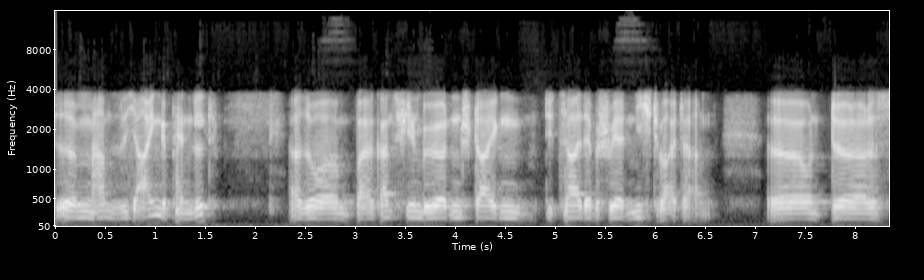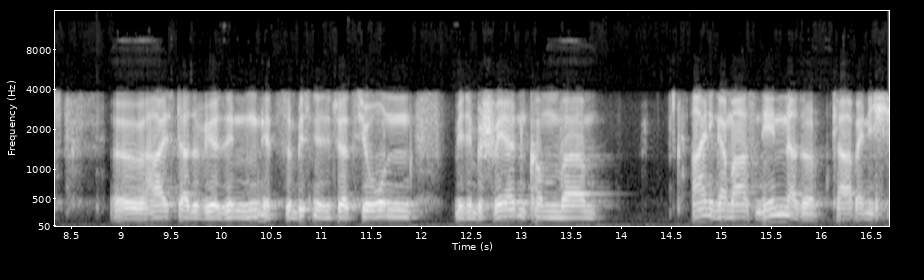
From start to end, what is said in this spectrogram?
ähm, haben sie sich eingependelt. Also bei ganz vielen Behörden steigen die Zahl der Beschwerden nicht weiter an. Äh, und äh, das äh, heißt also, wir sind jetzt so ein bisschen in der Situation, mit den Beschwerden kommen wir einigermaßen hin. Also klar, wenn nicht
